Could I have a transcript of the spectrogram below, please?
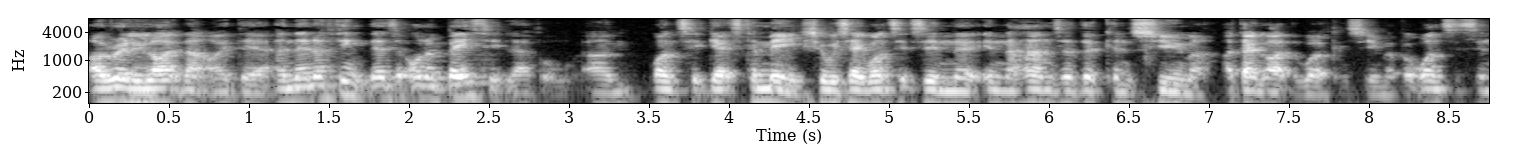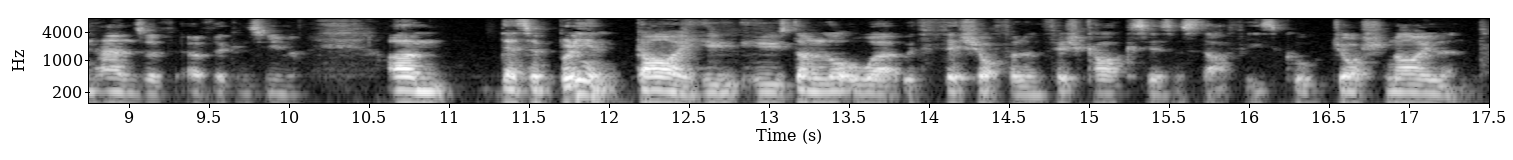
I really Yeah. like that idea. And then I think there's on a basic level, um, once it gets to me, shall we say, once it's in the in the hands of the consumer. I don't like the word consumer, but once it's in hands of, of the consumer, um, there's a brilliant guy who, who's done a lot of work with fish offal and fish carcasses and stuff. He's called Josh Niland.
